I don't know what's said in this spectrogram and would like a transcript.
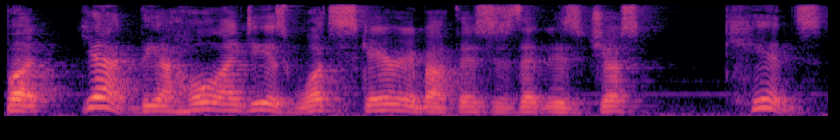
but yeah, the whole idea is what's scary about this is that it is just kids,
